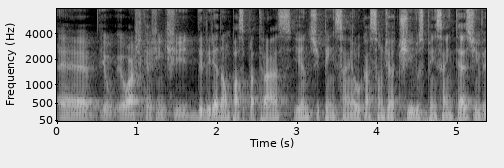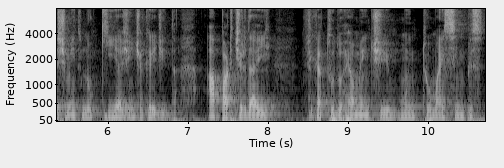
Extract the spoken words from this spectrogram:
é, eu, eu acho que a gente deveria dar um passo para trás e antes de pensar em alocação de ativos, pensar em tese de investimento, no que a gente acredita. A partir daí, fica tudo realmente muito mais simples.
